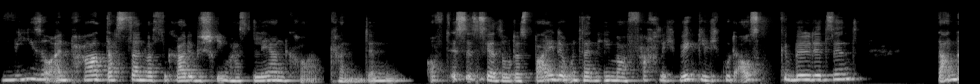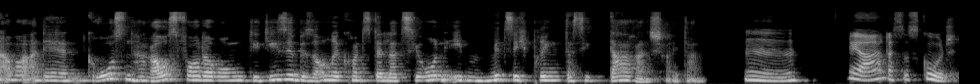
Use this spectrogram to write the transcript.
wie so ein Paar das dann, was du gerade beschrieben hast, lernen kann. Denn oft ist es ja so, dass beide Unternehmer fachlich wirklich gut ausgebildet sind, dann aber an der großen Herausforderung, die diese besondere Konstellation eben mit sich bringt, dass sie daran scheitern. Mm. Ja, das ist gut.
